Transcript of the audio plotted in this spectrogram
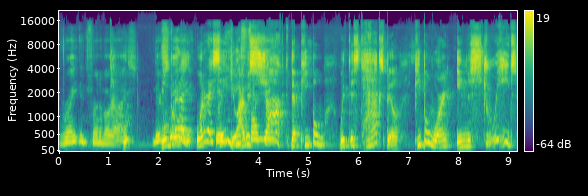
right in front of our eyes. They're Well, what did I it. what did I say to you? I was shocked that people with this tax bill, people weren't in the streets.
